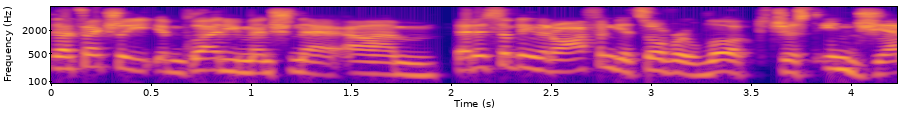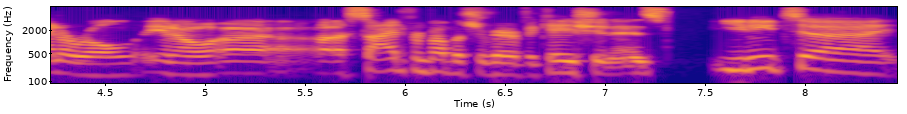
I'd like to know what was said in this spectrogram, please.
that's actually i'm glad you mentioned that um, that is something that often gets overlooked just in general you know uh, uh, aside from publisher verification is you need to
